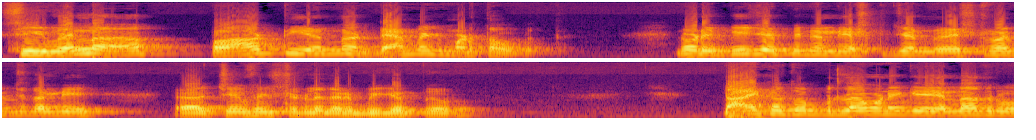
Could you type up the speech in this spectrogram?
ಸಿ ಇವೆಲ್ಲ ಪಾರ್ಟಿಯನ್ನು ಡ್ಯಾಮೇಜ್ ಮಾಡ್ತಾ ಹೋಗುತ್ತೆ. ನೋಡಿ ಬಿ ಜೆ ಪಿನಲ್ಲಿ ಎಷ್ಟು ಜನ ಎಷ್ಟು ರಾಜ್ಯದಲ್ಲಿ ಚೀಫ್ ಮಿನಿಸ್ಟರ್ಗಳಿದ್ದಾರೆ ಬಿ ಜೆ ಪಿಯವರು ನಾಯಕತ್ವ ಬದಲಾವಣೆಗೆ ಎಲ್ಲಾದರೂ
